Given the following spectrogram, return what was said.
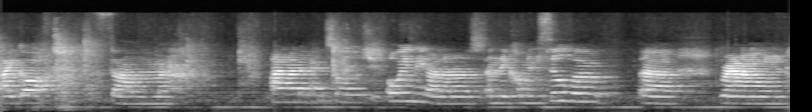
I got some eyeliner pencils. Always need eyeliners and they come in silver, uh, brown,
